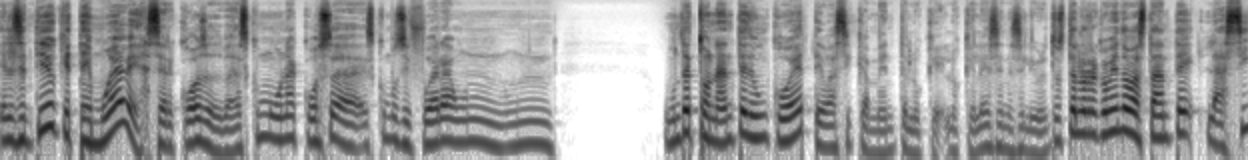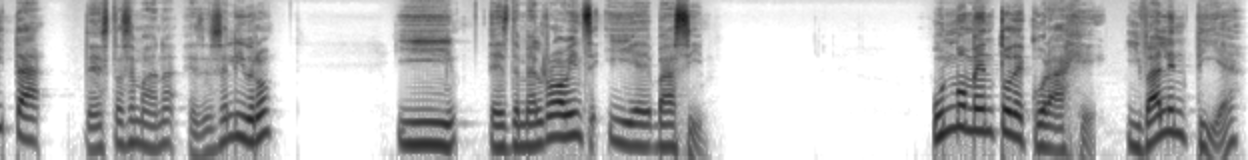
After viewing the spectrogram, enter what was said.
El sentido que te mueve a hacer cosas, ¿verdad? Es como una cosa, es como si fuera un, un, un detonante de un cohete, básicamente, lo que, lo que lees en ese libro. Entonces te lo recomiendo bastante. La cita de esta semana es de ese libro y es de Mel Robbins y eh, va así. Un momento de coraje y valentía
